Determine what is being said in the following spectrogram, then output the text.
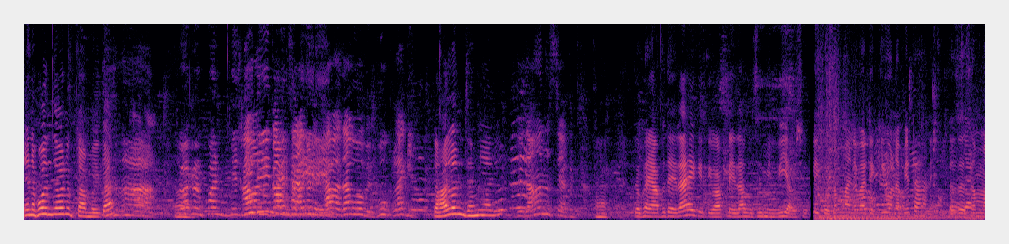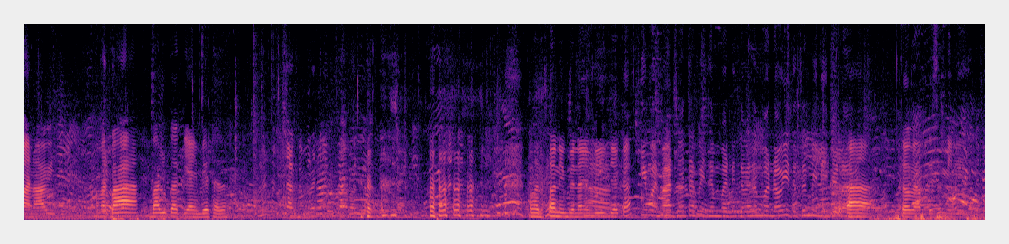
એને ફોન જોવાનું જ કામ હોય કા? હા. છોકરાને ફોન બે દીધી કામ થાય ભૂખ લાગી તો હાલો ને જમી આવી જવાનું છે આપણે હા. તો ભાઈ આ બધા રાહે કે તેઓ આપણે રાહુ જમીન વી આવશું. તો જમવાની માટે કીઓના બેઠા હે ને તો જમવાનો આવી ગયો. અમારા બા બાલુ કાકી અહીં બેઠા હતા મારી સોની બેન અહીં જોતા જમવાની. તમે જમવાનું આવી તો જમી લઈ હા તો હવે આપણે જમી લીધું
